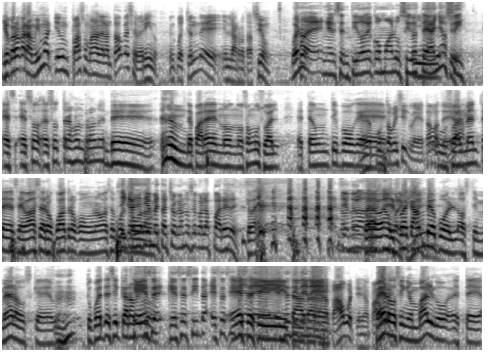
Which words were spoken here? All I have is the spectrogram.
Yo creo que ahora mismo tiene un paso más adelantado que Severino, en cuestión de en la rotación. Bueno, Pues- en el sentido de cómo ha lucido este año, sí. Es, eso- esos tres honrones de, de paredes no, no son usual. Este es un tipo que Es el punto bicicleta, batea. usualmente se va a 0-4 con una base por Sí, casi bola. siempre está chocándose con las paredes. Pero él fue cambio por Austin Meadows, que tú puedes decir que ahora Que mismo... ese, que ese sí, ese sí Ese tiene, sí ese sí ta- tiene- ta- power, power. Pero, sin embargo, este,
